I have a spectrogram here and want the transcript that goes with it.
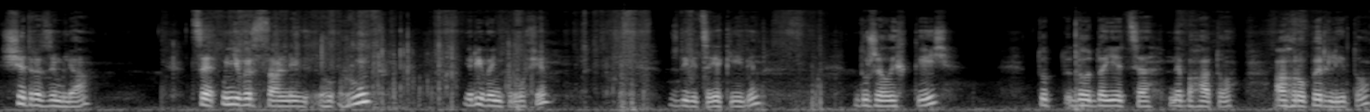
щедра земля. Це універсальний ґрунт, рівень профі. Дивіться, який він. Дуже легкий. Тут додається небагато агроперліту.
